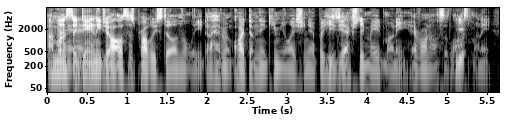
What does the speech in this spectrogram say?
I'm going to say Danny Jollis is probably still in the lead. I haven't quite done the accumulation yet, but he's actually made money. Everyone else has lost money.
